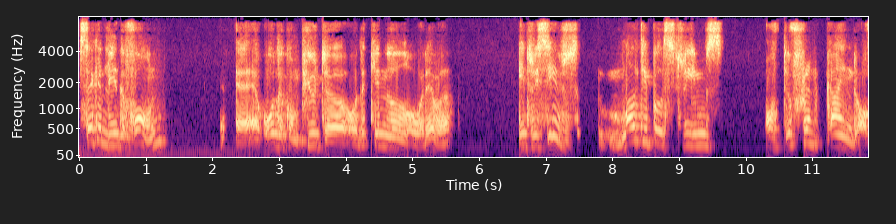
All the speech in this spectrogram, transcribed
Secondly, the phone uh, or the computer or the Kindle or whatever, it receives multiple streams of different kind of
